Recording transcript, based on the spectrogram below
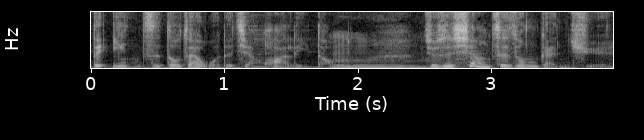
的影子都在我的讲话里头，嗯，就是像这种感觉。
